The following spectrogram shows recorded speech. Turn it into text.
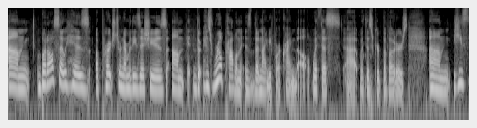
um, but also his approach to a number of these issues. Um, the, his real problem is the '94 crime bill with this uh, with this group of voters. Um, he's.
